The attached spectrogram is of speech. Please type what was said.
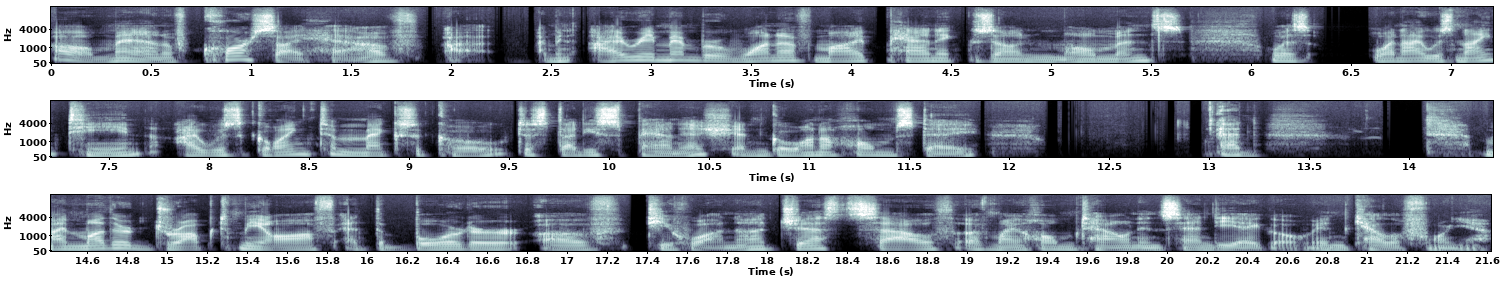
Oh man, of course I have. I, I mean, I remember one of my panic zone moments was when I was 19. I was going to Mexico to study Spanish and go on a homestay. And my mother dropped me off at the border of Tijuana, just south of my hometown in San Diego, in California.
